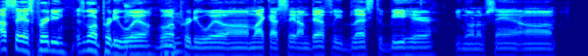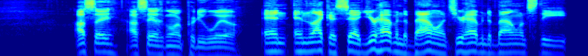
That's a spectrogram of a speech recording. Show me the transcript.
I say it's pretty. It's going pretty well. Going Mm-hmm. pretty well. Um, like I said, I'm definitely blessed to be here. You know what I'm saying? Um, I say I say it's going pretty well. And and like I said, you're having to balance. You're having to balance the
